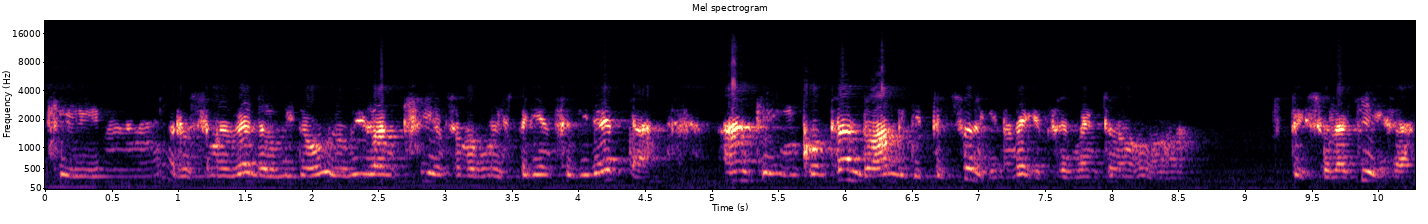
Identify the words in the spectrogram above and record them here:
che lo stiamo vivendo, lo vivo, lo vivo anch'io insomma, come esperienza diretta, anche incontrando ambiti e persone che non è che frequentano spesso la Chiesa.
